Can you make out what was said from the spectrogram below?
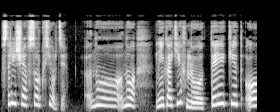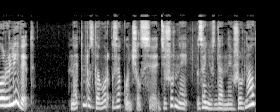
встреча в Соркфьорде». «Но... но... никаких «но». Take it or leave it». На этом разговор закончился. Дежурный занес данные в журнал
